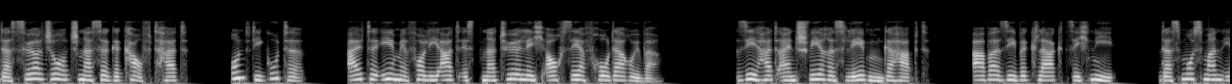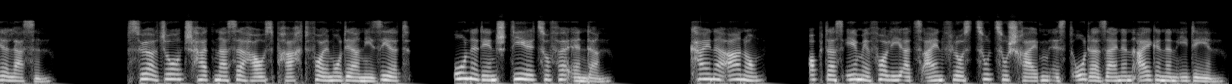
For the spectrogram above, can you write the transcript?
dass Sir George Nasse gekauft hat, und die gute, alte Emil Folliard ist natürlich auch sehr froh darüber. Sie hat ein schweres Leben gehabt, aber sie beklagt sich nie, das muss man ihr lassen. Sir George hat Nasse Haus prachtvoll modernisiert, ohne den Stil zu verändern. Keine Ahnung, ob das Emil Folliards Einfluss zuzuschreiben ist oder seinen eigenen Ideen.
